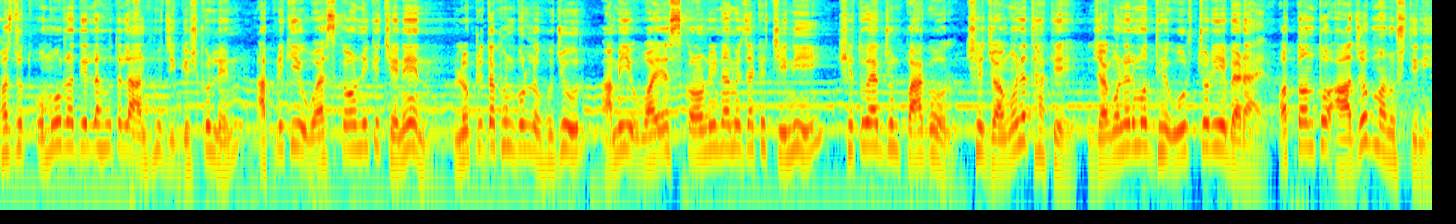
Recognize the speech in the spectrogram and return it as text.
হজরত ওমর রাদিল্লাহ আনহু জিজ্ঞেস করলেন, আপনি কি ওয়াস করণীকে চেনেন? লোকটি তখন বলল, হুজুর, আমি ওয়াইএস করণী নামে যাকে চিনি, সে তো একজন পাগল। সে জঙ্গলে থাকে, জঙ্গলের মধ্যে উট চড়িয়ে বেড়ায়। অত্যন্ত আজব মানুষ তিনি।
